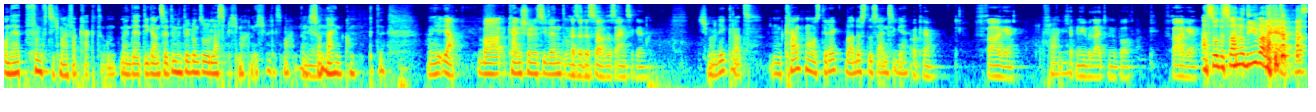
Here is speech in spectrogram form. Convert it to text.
Und er hat 50 Mal verkackt. Und mein Dad die ganze Zeit im Hintergrund so, lass mich machen, ich will das machen. Und ich Ja. so, nein, komm, bitte. Und ja, war kein schönes Event. Also das war das Einzige. ich überlege gerade, im Krankenhaus direkt war das das einzige Okay. Frage. Frage. Ich habe eine Überleitung gebaut. Frage. Ach so, das war nur die Ja, Überleitung. ja. Was,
